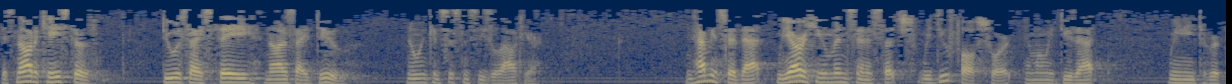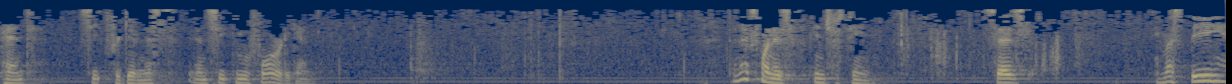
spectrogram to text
It's not a case of do as I say, not as I do. No inconsistencies allowed here. And having said that, we are humans, and as such, we do fall short. And when we do that, we need to repent, seek forgiveness, and seek to move forward again. The next one is interesting. It says, he must be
